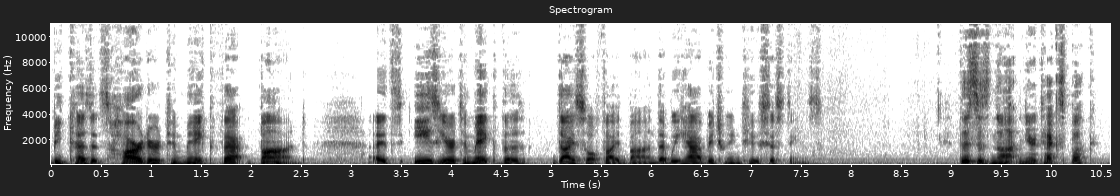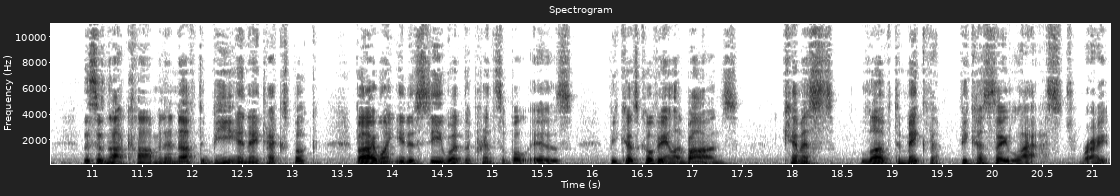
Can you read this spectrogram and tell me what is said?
because it's harder to make that bond. It's easier to make the disulfide bond that we have between two cysteines. This is not in your textbook. This is not common enough to be in a textbook, but I want you to see what the principle is because covalent bonds, chemists love to make them because they last, right?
